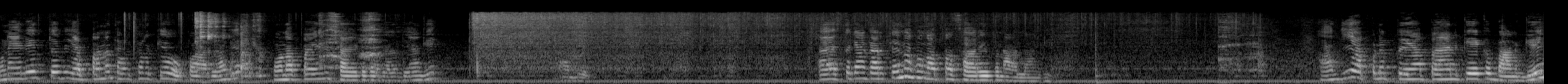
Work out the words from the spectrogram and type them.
ਹੁਣ ਇਹਦੇ ਉੱਤੇ ਵੀ ਆਪਾਂ ਨਾ ਥੋੜਾ ਥੋੜਾ ਘਿਓ ਪਾ ਦਿਆਂਗੇ। ਹੁਣ ਆਪਾਂ ਇਹਦੀ ਸਾਈਡ ਬਦਲ ਦਿਆਂਗੇ। ਆ ਦੇਖ। ਇਸ ਤਰ੍ਹਾਂ ਕਰਕੇ ਨਾ ਹੁਣ ਆਪਾਂ ਸਾਰੇ ਬਣਾ ਲਾਂਗੇ। ਹਾਂਜੀ, ਆਪਣੇ ਪੈਨ ਕੇਕ ਬਣ ਗਏ।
